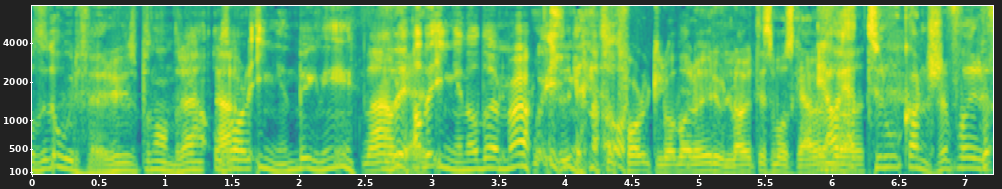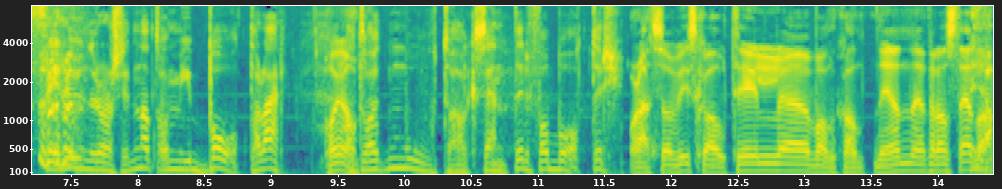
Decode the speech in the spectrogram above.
Og så et ordførerhus på den andre. Og så Ja. var det ingen bygninger. Nei, okay. De hadde ingen å dømme. Og ingen Så å... folk lå bare og rulla ut i småskauen? Ja, jeg tror kanskje for flere hundre år siden at det var mye båter der. Oh, ja. At det var et mottakssenter for båter. Ålreit, så vi skal til eh, vannkanten igjen et eller annet sted, da?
